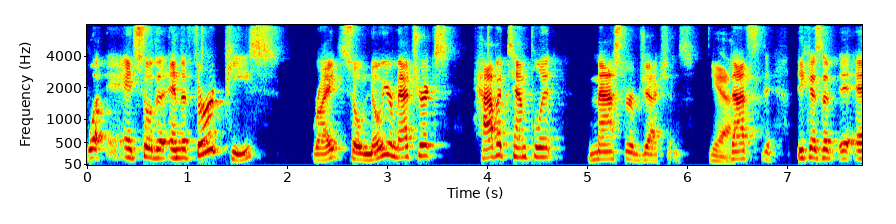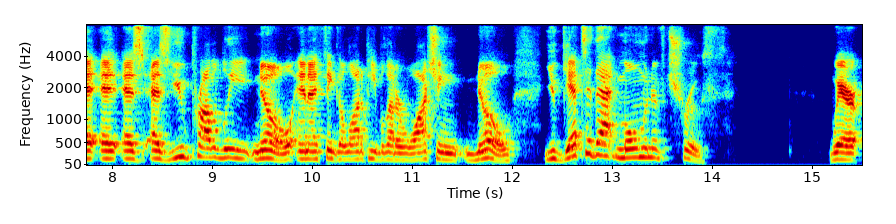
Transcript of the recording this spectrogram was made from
What and so the and the third piece right? So know your metrics, have a template, master objections. Yeah. That's the, because of, as, as you probably know, and I think a lot of people that are watching know, you get to that moment of truth where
